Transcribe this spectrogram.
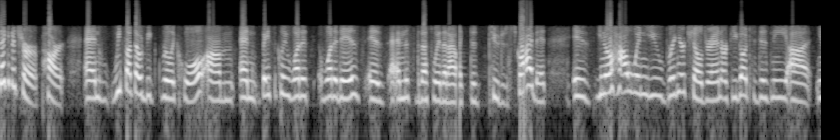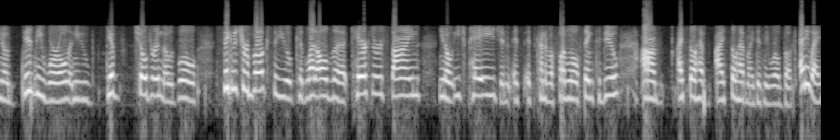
signature part, and we thought that would be really cool. Um, and basically, what it what it is is, and this is the best way that I like to, to describe it, is you know how when you bring your children, or if you go to Disney, uh, you know Disney World, and you give children those little signature books, so you could let all the characters sign you know each page and it's it's kind of a fun little thing to do. Um i still have i still have my disney world book. Anyway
